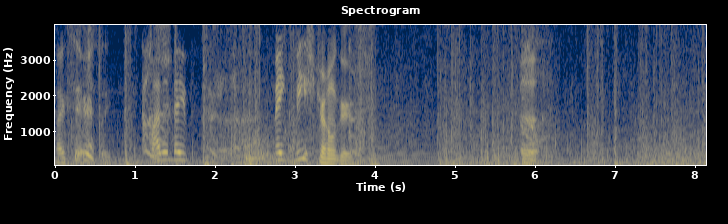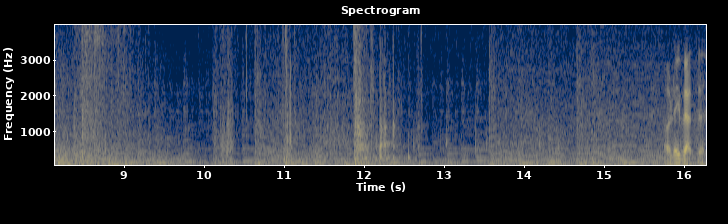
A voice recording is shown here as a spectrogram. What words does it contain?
Like seriously. Why did they make me stronger. Ugh. Oh, they about to.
